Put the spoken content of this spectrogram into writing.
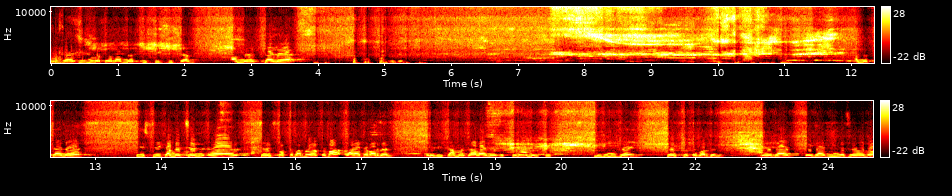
এই গাড়িটি মূলত হলো আপনার স্টিক সিস্টেম আপনার চাইলে আপনার চাইলে স্টিক আপনি চেঞ্জ করতে পারবেন অথবা লাগাইতে পারবেন। এটা যদি আমরা জ্বালাই নিয়ে দিচ্ছি না আপনি স্টিক নিজে নিজেই চেঞ্জ করতে পারবেন। এই গাড়ি এই গাড়িটি নিয়েছে হলো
